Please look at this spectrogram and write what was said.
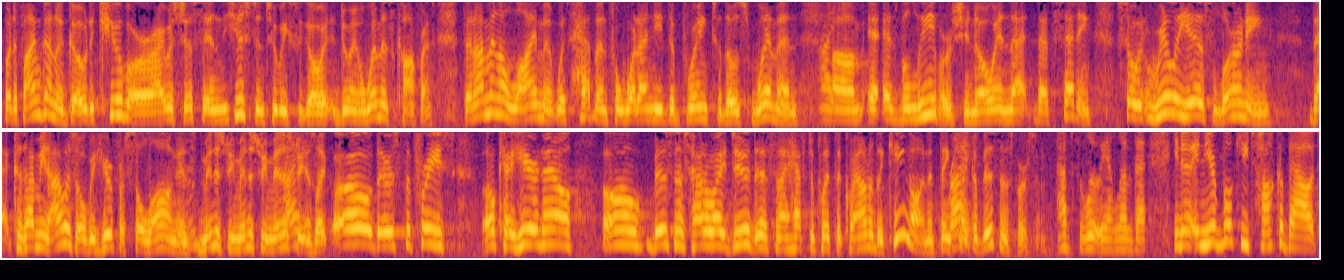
But if I'm going to go to Cuba, or I was just in Houston two weeks ago doing a women's conference, then I'm in alignment with heaven for what I need to bring to those women Right. um, as believers, you know, in that, that setting. So it really is learning that, because I mean, I was over here for so long, and it's ministry, ministry, ministry. Mm-hmm. Right. And it's like, oh, there's the priest. Okay, here now. Oh, business, how do I do this? And I have to put the crown of the king on and think Right. like a business person. absolutely i love that you know in your book you talk about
